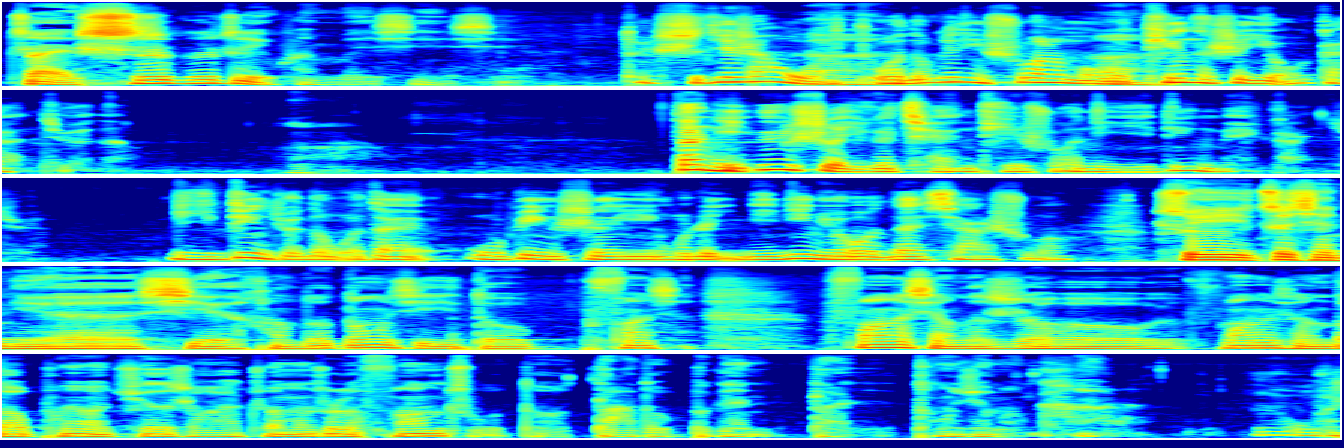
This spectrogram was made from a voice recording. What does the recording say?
在诗歌这一块没信心。对，实际上我我都跟你说了嘛，我听的是有感觉的啊。但你预设一个前提，说你一定没感觉，你一定觉得我在无病呻吟，或者你一定觉得我在瞎说。所以这些年写很多东西都不分享，分享的时候，方想到朋友圈的时候，还专门做了房主，都大都不跟大同学们看了。我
